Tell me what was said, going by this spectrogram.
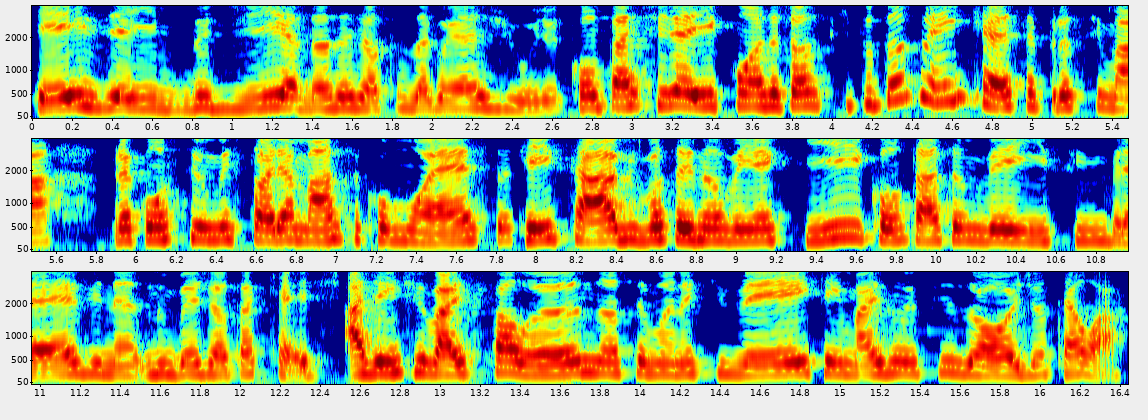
case aí do dia das EJs da Goiás Júnior, compartilha aí com as EJs que tu também quer se aproximar para construir uma história massa como essa. Quem sabe vocês não vêm aqui contar também isso em breve, né, no BJCast. A gente vai se falando na semana que vem, tem mais um episódio. Até lá.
